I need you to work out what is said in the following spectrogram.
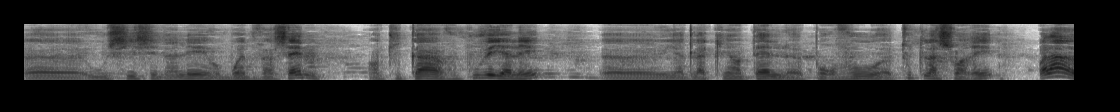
euh, ou si c'est d'aller au bois de Vincennes. En tout cas, vous pouvez y aller. Euh, il y a de la clientèle pour vous toute la soirée. Voilà,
